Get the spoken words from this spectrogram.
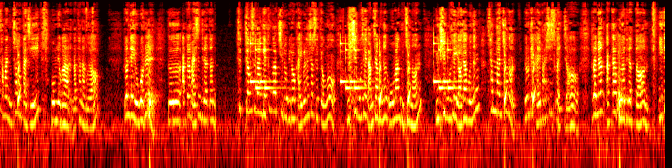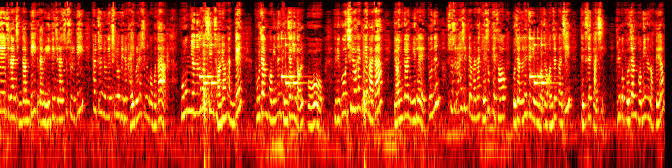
46,000원까지 보험료가 나타나고요. 그런데 요거를 그 아까 말씀드렸던 특정 순환계 통합치료비로 가입을 하셨을 경우 65세 남자분은 5만 9천 원, 65세 여자분은 3만 천원 이렇게 가입을 하실 수가 있죠. 그러면 아까 보여드렸던 2대 질환 진단비, 그다음에 2대 질환 수술비, 혈전용의 치료비를 가입을 하시는 것보다 보험료는 훨씬 저렴한데 보장 범위는 굉장히 넓고 그리고 치료할 때마다 연간 1회 또는 수술하실 때마다 계속해서 보장을 해드리는 거죠. 언제까지? 100세까지. 그리고 보장 범위는 어때요?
